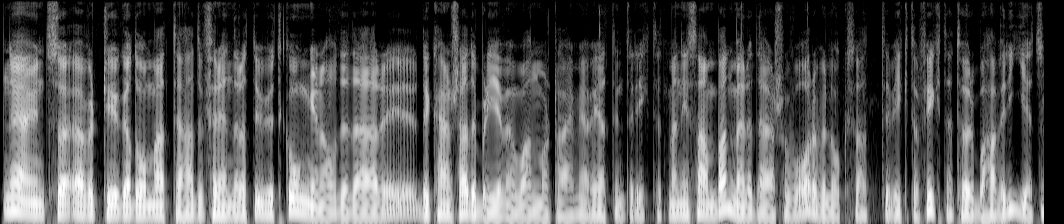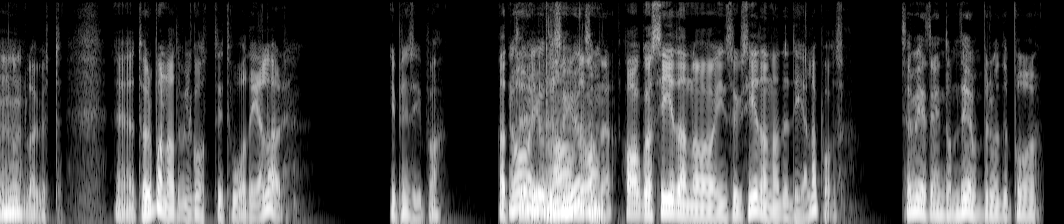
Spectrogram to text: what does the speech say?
nu är jag ju inte så övertygad om att det hade förändrat utgången av det där. Det kanske hade blivit en one more time, jag vet inte riktigt. Men i samband med det där så var det väl också att Viktor fick det turbohaveriet som Mm. de la ut. Eh, turbon hade väl gått i två delar? I princip va? Att Ja, eh, jo, det ja, såg ut som det. avgassidan och insugssidan hade delat på sig. Sen vet jag inte om det berodde på,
